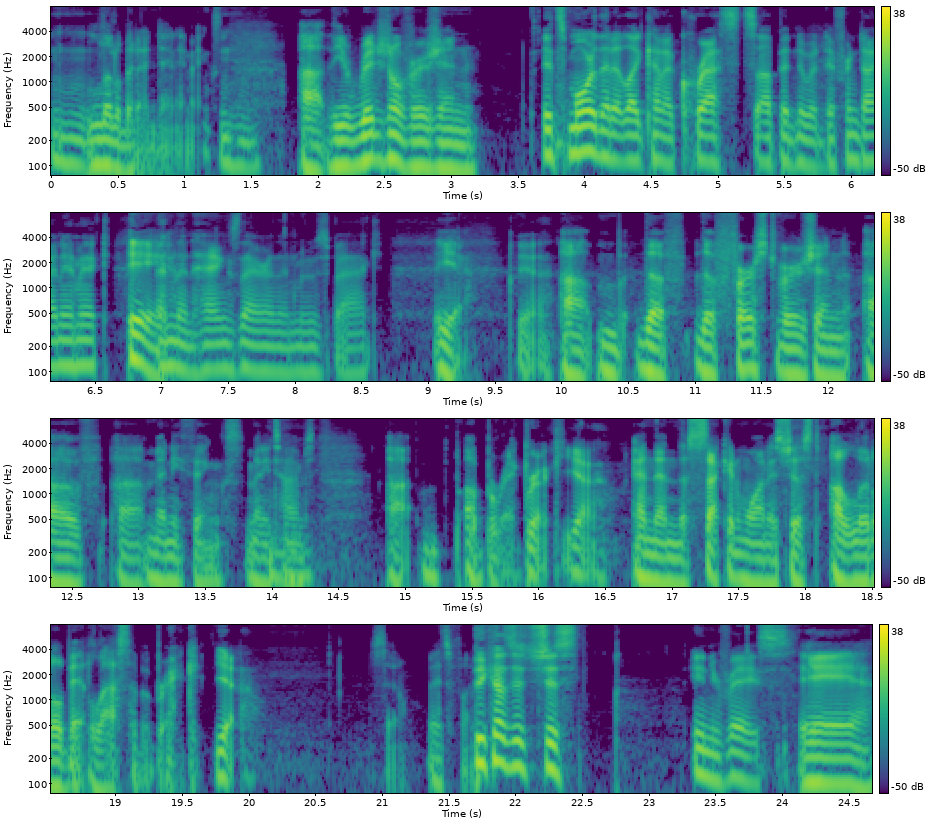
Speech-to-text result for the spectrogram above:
a Mhm. little bit of dynamics. Mm-hmm. Uh the original version it's more that it like kind of crests up into a different dynamic yeah, and then hangs there and then moves back. yeah. Yeah, uh, the the first version of uh, many things many times uh, a brick brick. Yeah, and then the second one is just a little bit less of a brick yeah, so it's fun because it's just in your face. yeah yeah, yeah.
